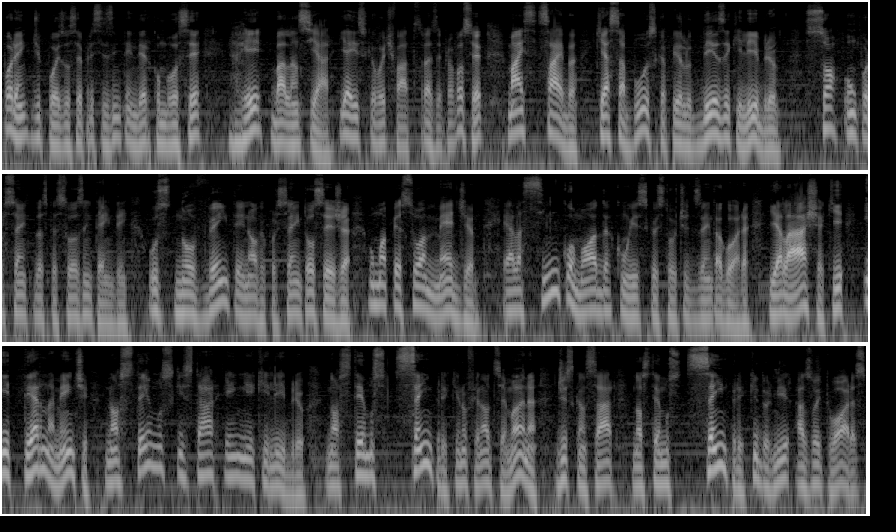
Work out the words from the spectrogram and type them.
porém depois você precisa entender como você rebalancear. E é isso que eu vou de fato trazer para você. Mas saiba que essa busca pelo desequilíbrio só 1% das pessoas entendem. Os 99%, ou seja, uma pessoa média, ela se incomoda com isso que eu estou te dizendo agora e ela acha que eternamente nós temos que estar em equilíbrio. Nós temos sempre que no final de semana descansar, nós temos sempre que dormir às 8 horas,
